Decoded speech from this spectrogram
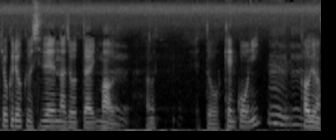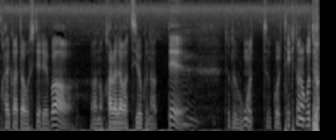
極力自然な状態、まあ、うん。あの、えっと、健康にうん飼うような飼い方をしてれば、あの、体が強くなって、うん。ちょっと僕もちょっとこれ適当なことを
